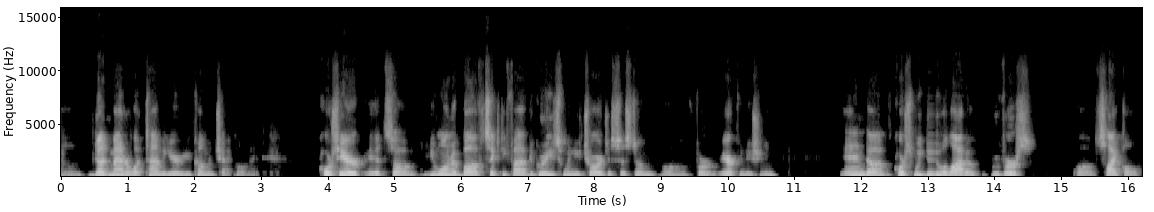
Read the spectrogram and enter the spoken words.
Uh, doesn't matter what time of year you come and check on it. Of course, here it's um, you want above 65 degrees when you charge a system uh, for air conditioning. And uh, of course, we do a lot of reverse uh, cycle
